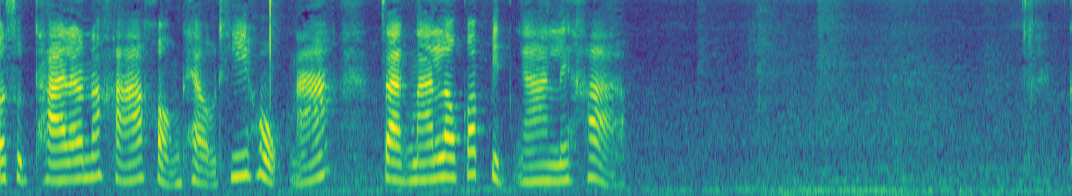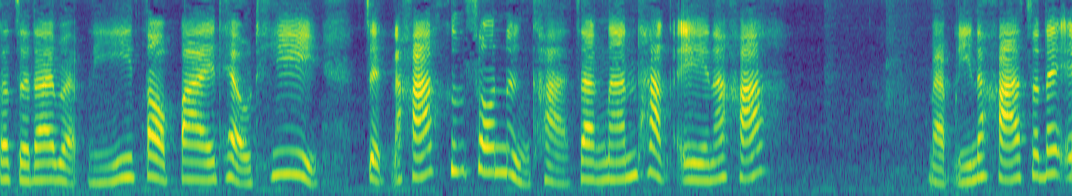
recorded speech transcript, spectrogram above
ัวสุดท้ายแล้วนะคะของแถวที่ 6 นะ จากนั้นเราก็ปิดงานเลยค่ะ ก็จะได้แบบนี้ต่อไปแถวที่ 7 นะคะ ขึ้นโซน 1 ค่ะ จากนั้นถัก A นะคะ แบบนี้นะคะจะได้ A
